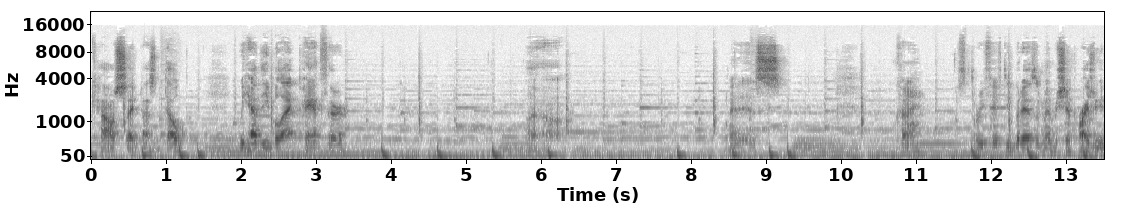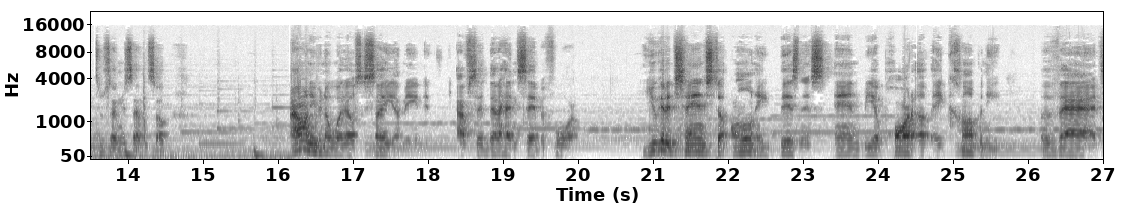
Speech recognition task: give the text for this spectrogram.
cow shape. That's dope. We have the Black Panther. Uh, that is Okay, it's 350 but as a membership price, you get 277 So I don't even know what else to say. I mean, I've said that I hadn't said before. You get a chance to own a business and be a part of a company that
